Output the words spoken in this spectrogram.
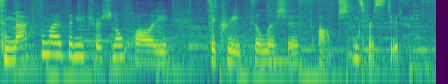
to maximize the nutritional quality to create delicious options for students.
